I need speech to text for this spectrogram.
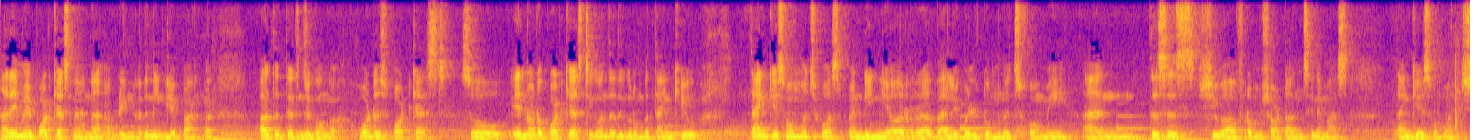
அதேமாதிரி பாட்காஸ்ட்னா என்ன அப்படிங்கிறது நீங்களே பாருங்கள் பார்த்து தெரிஞ்சுக்கோங்க. வாட் இஸ் பாட்காஸ்ட் ஸோ என்னோட பாட்காஸ்ட்டுக்கு வந்ததுக்கு ரொம்ப thank you thank you so much for spending your valuable two minutes for me and this is Siva from short on cinemas thank you so much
